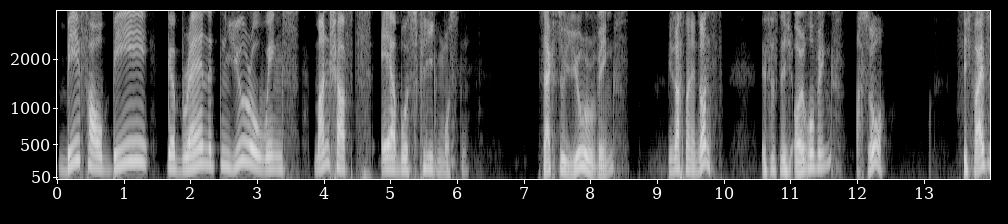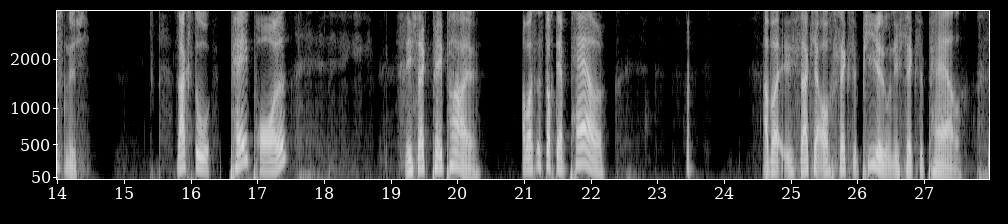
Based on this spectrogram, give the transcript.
BVB gebrandeten Eurowings Mannschafts-Airbus fliegen mussten. Sagst du Eurowings? Wie sagt man denn sonst? Ist es nicht Eurowings? Ach so. Ich weiß es nicht. Sagst du PayPal, Ich sag PayPal. aber es ist doch der PAL. Aber ich sag ja auch Sex Appeal und nicht Sex Appeal.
